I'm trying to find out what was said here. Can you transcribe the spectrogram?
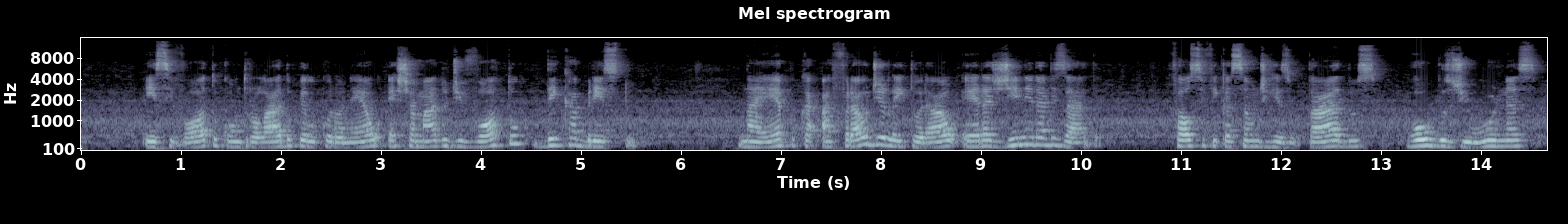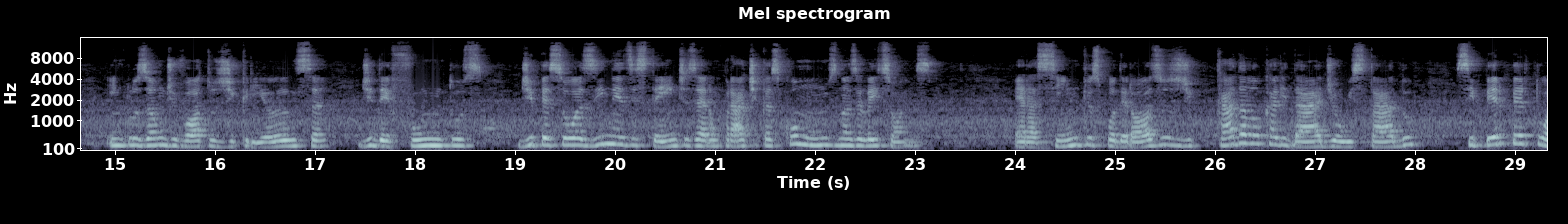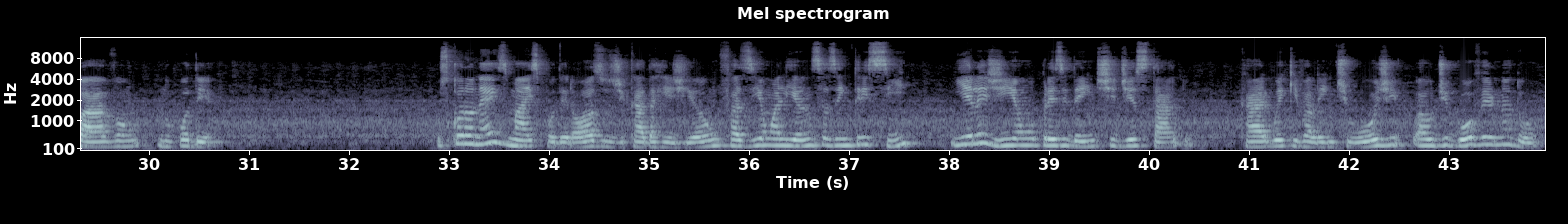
esse voto, controlado pelo coronel, é chamado de voto de cabresto. Na época, a fraude eleitoral era generalizada. Falsificação de resultados, roubos de urnas, inclusão de votos de criança, de defuntos, de pessoas inexistentes eram práticas comuns nas eleições. Era assim que os poderosos de cada localidade ou estado se perpetuavam no poder. Os coronéis mais poderosos de cada região faziam alianças entre si e elegiam o presidente de estado, cargo equivalente hoje ao de governador.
